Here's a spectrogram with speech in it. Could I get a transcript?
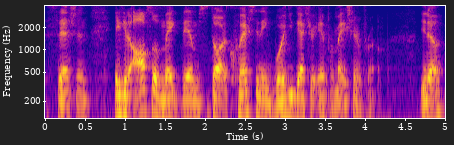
session, it could also make them start questioning where you got your information from. You know,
